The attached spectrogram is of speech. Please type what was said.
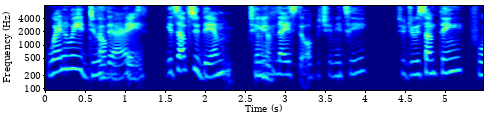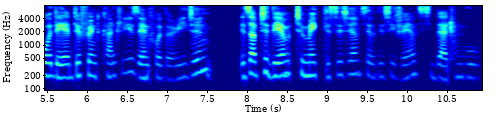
when we do okay. that, it's up to them to utilize the opportunity to do something for their different countries and for the region. It's up to them to make decisions at these events that will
